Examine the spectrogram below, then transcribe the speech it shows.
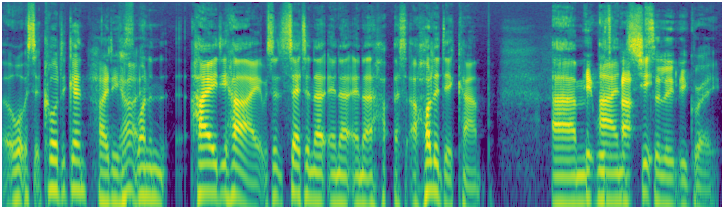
what was it called again? Hi-de-Hi. One in, Hi-de-Hi. It was set in a in a in a, a holiday camp. Um, It was and she, absolutely great.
